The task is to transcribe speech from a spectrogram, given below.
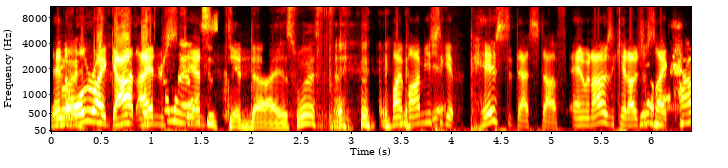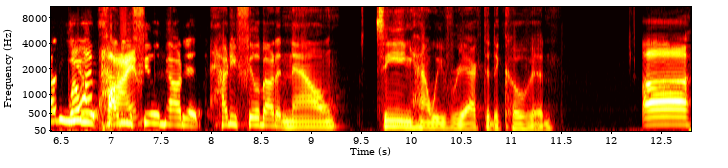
And the older I got, I understand. else's kid dies. What? My mom used to get pissed at that stuff, and when I was a kid, I was just Yeah, like, how do you "Well, I'm how do you feel about it? How do you feel about it now, seeing how we've reacted to COVID? Uh,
